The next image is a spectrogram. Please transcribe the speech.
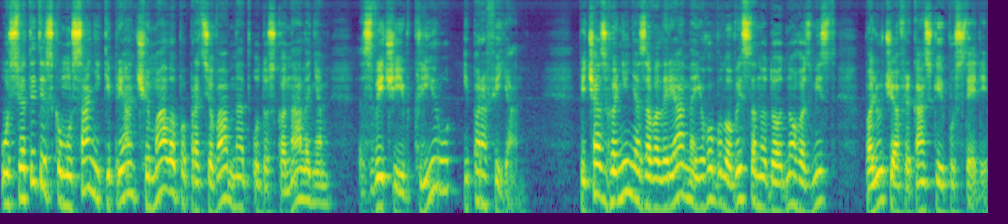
У святительському сані Кіпріан чимало попрацював над удосконаленням звичаїв кліру і парафіян. Під час гоніння за Валеріана його було вислано до одного з міст палючої африканської пустелі.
